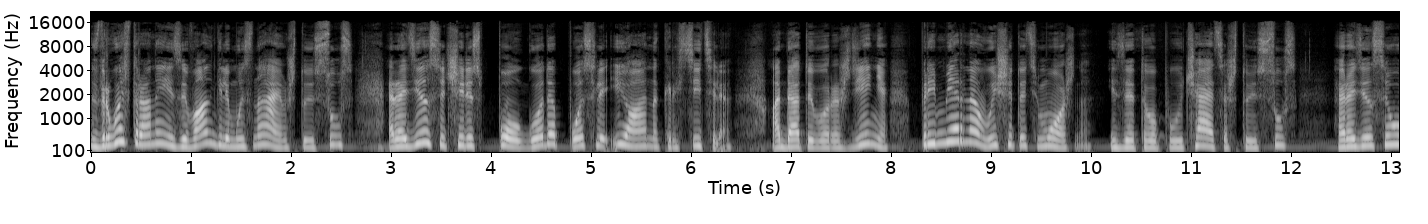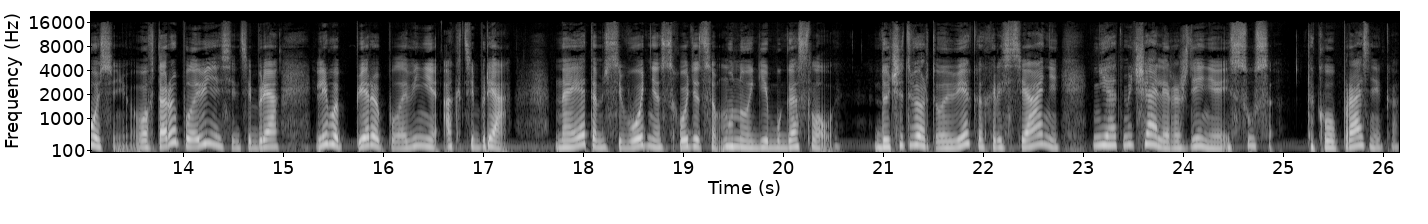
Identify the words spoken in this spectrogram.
С другой стороны, из Евангелия мы знаем, что Иисус родился через полгода после Иоанна Крестителя, а дату его рождения примерно высчитать можно. Из этого получается, что Иисус родился осенью, во второй половине сентября, либо первой половине октября. На этом сегодня сходятся многие богословы. До IV века христиане не отмечали рождения Иисуса. Такого праздника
